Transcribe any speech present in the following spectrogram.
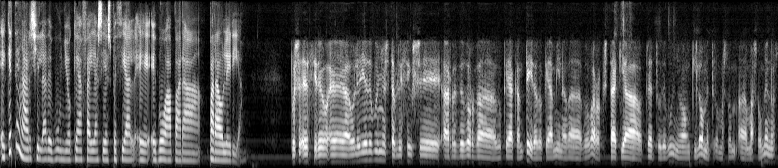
E que ten a arxila de buño que a fai así especial e, e boa para, para a olería? Pois, é dicir, eh, a olería de Buño estableceuse alrededor da, do que é a canteira, do que é a mina da, do barro, que está aquí a preto de Buño, a un kilómetro, máis ou, a, máis ou menos.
